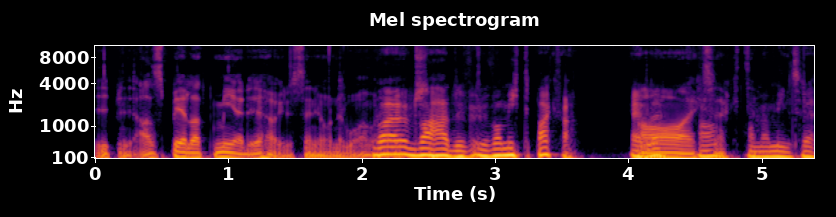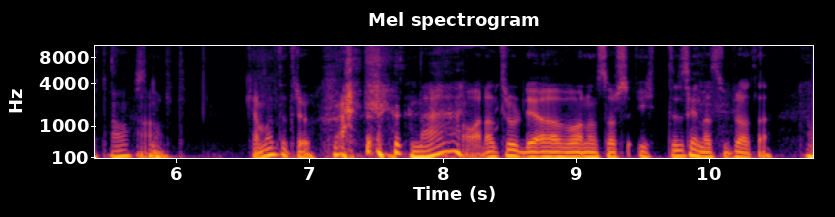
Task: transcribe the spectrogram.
han har spelat mer i högre seniornivå. än vad Vad hade du? Du var mittback va? Ja, exakt. om jag minns rätt. Ja, Ja. Kan man inte tro. Nej. Ja, de trodde jag var någon sorts ytter senast vi pratade. Ja.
